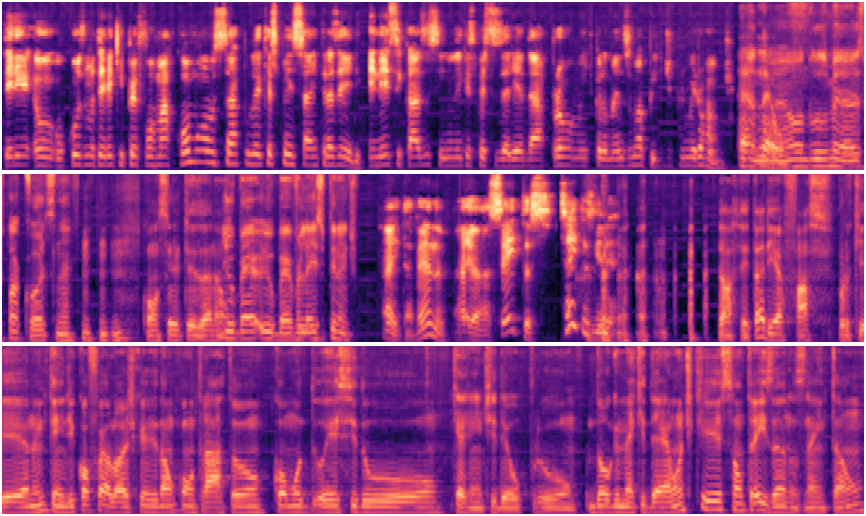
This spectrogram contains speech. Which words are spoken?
teria, o, Kuzma teria que performar como All-Star pro Lakers pensar em trazer ele. E nesse caso, sim, o Lakers precisaria dar provavelmente pelo menos uma pick de primeiro round. É, não é um dos melhores pacotes, né? Com certeza não. E o, Be e o Beverly é aspirante. Aí, tá vendo? Aí, ó, aceitas? Aceitas, Guilherme? Então, aceitaria fácil, porque eu não entendi qual foi a lógica de dar um contrato como esse do que a gente deu pro Doug McDermott, que são três anos, né? Então,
